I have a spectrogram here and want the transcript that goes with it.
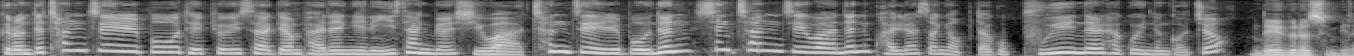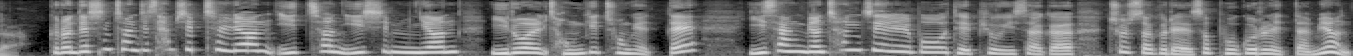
그런데 천지일보 대표이사 겸 발행인인 이상면 씨와 천지일보는 신천지와는 관련성이 없다고 부인을 하고 있는 거죠? 네, 그렇습니다. 그런데 신천지 37년 2020년 1월 정기총회 때 이상면 천지일보 대표이사가 출석을 해서 보고를 했다면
